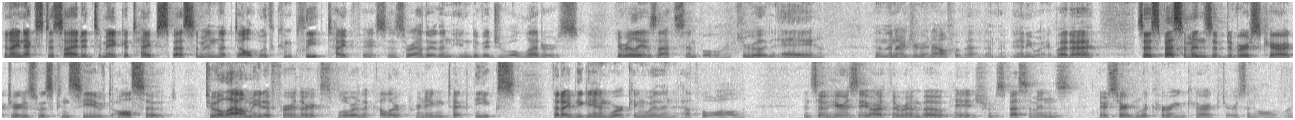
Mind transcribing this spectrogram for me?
and I next decided to make a type specimen that dealt with complete typefaces rather than individual letters. It really is that simple. I drew an A, and then I drew an alphabet, and then anyway. But uh, so specimens of diverse characters was conceived also to allow me to further explore the color printing techniques that I began working with in Aethelwold. And so here's the Arthur Rimbaud page from specimens. There are certain recurring characters in all of my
